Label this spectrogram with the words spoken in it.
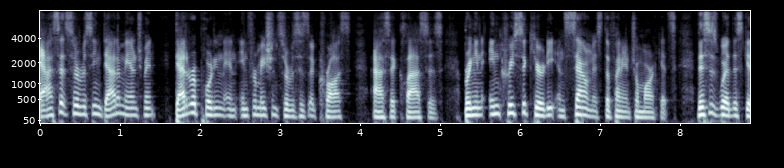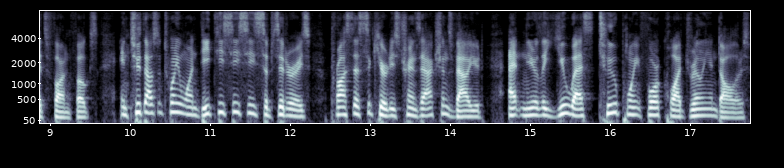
asset servicing, data management, data reporting, and information services across asset classes, bringing increased security and soundness to financial markets. This is where this gets fun, folks. In 2021, DTCC's subsidiaries processed securities transactions valued at nearly US 2.4 quadrillion dollars.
